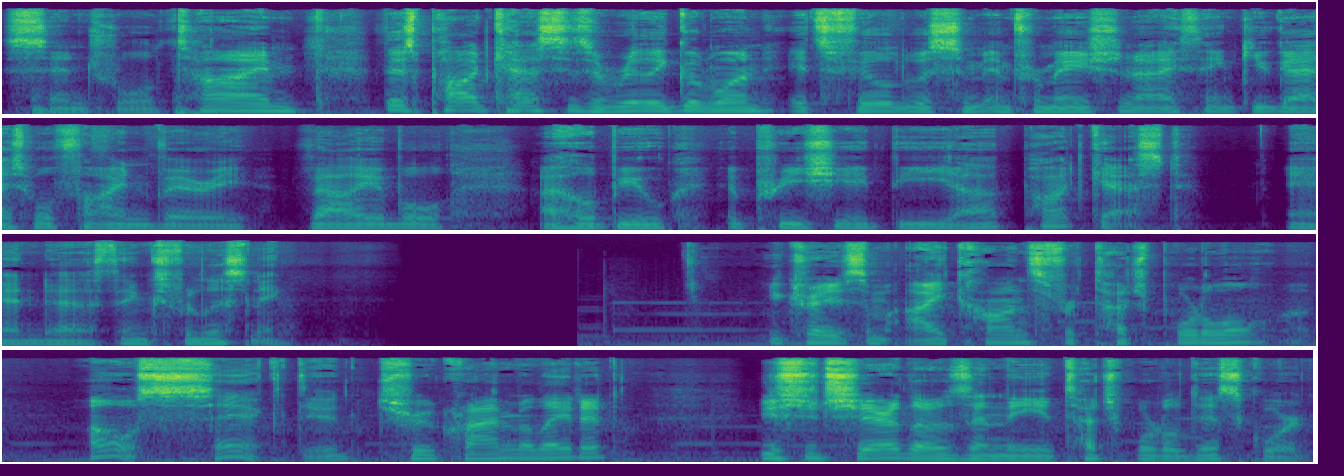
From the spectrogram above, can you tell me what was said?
Central Time. This podcast is a really good one. It's filled with some information I think you guys will find very valuable. I hope you appreciate the uh, podcast, and uh, thanks for listening. You created some icons for Touch Portal. Oh, sick, dude. True crime related? You should share those in the Touch Portal Discord.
